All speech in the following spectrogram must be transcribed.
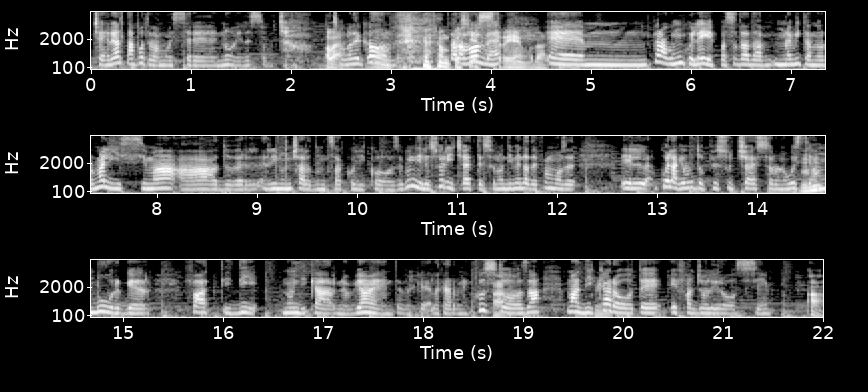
cioè in realtà potevamo essere noi adesso facciamo, Vabbè, facciamo le cose non Però così vabbè. estremo, dai. Ehm, però comunque lei è passata da una vita normalissima a dover rinunciare ad un sacco di cose. Quindi le sue ricette sono diventate famose. Il- quella che ha avuto più successo erano questi Mhm. hamburger fatti di, non di carne ovviamente, perché la carne è costosa, ma di quindi- carote e fagioli rossi. Ah,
